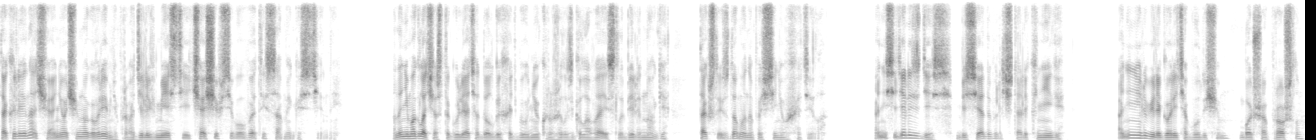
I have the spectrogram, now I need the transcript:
Так или иначе, они очень много времени проводили вместе и чаще всего в этой самой гостиной. Она не могла часто гулять, а долгой ходьбы у нее кружилась голова и слабели ноги, так что из дома она почти не выходила. Они сидели здесь, беседовали, читали книги. Они не любили говорить о будущем, больше о прошлом,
